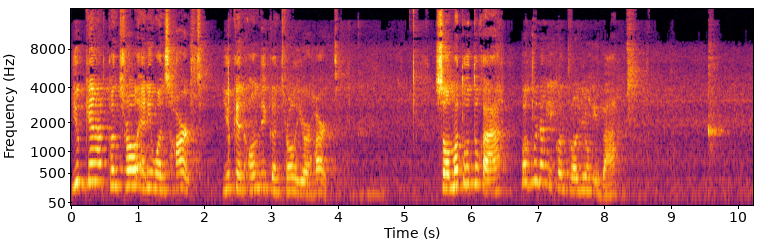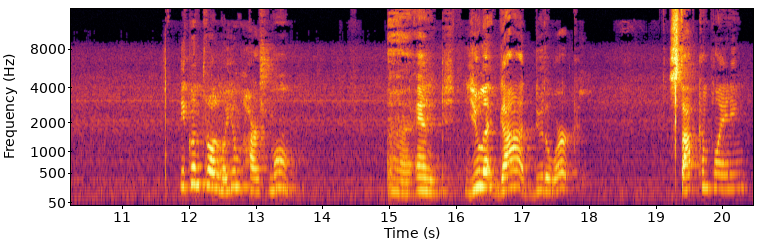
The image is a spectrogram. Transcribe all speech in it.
You cannot control anyone's heart. You can only control your heart. So matuto ka, wag mo nang i-control yung iba. I-control mo yung heart mo. Uh, and you let God do the work. Stop complaining.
